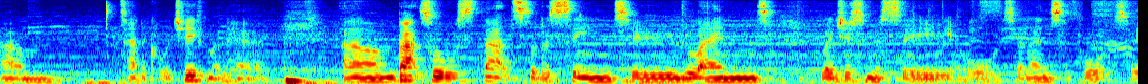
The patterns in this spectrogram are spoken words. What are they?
um, technical achievement here. Um, that's all that's sort of seen to lend legitimacy or to lend support to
